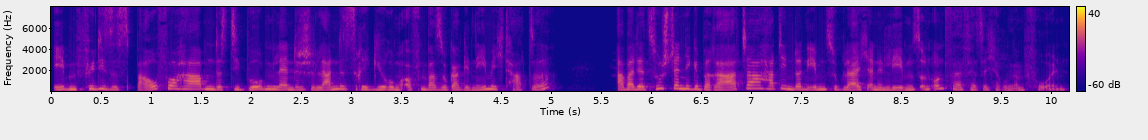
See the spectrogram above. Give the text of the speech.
eben für dieses Bauvorhaben, das die burgenländische Landesregierung offenbar sogar genehmigt hatte. Aber der zuständige Berater hat ihm dann eben zugleich eine Lebens- und Unfallversicherung empfohlen.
